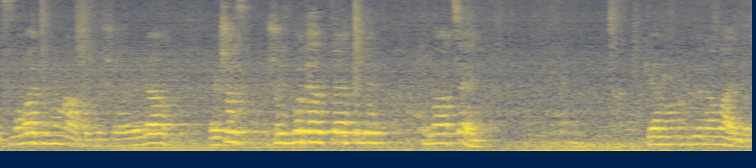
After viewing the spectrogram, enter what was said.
Основати нема поки що. Я, якщо щось буде, то я тобі на цей. Кину тобі на лайбер.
